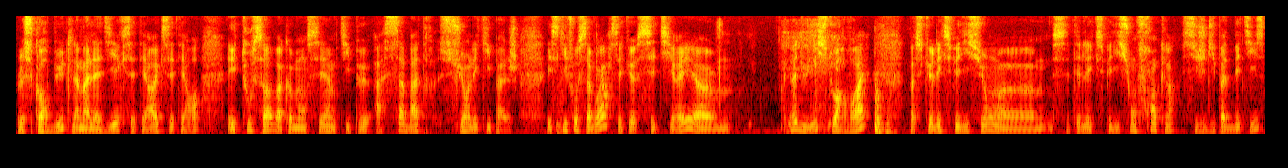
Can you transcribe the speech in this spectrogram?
Le scorbut, la maladie, etc., etc. Et tout ça va commencer un petit peu à s'abattre sur l'équipage. Et ce qu'il faut savoir, c'est que c'est tiré pas d'une histoire vraie, parce que l'expédition, euh, c'était l'expédition Franklin, si je dis pas de bêtises,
